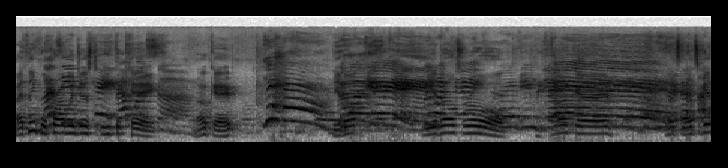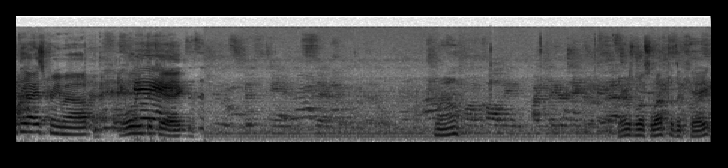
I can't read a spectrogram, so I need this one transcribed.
I think we'll probably just eat the cake. Okay. Yeah. The, adult, the adults rule. Okay. Let's let's get the ice cream out. We'll eat the cake. Well, Call me. I can later take it to the vet. there's what's left of the cake.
